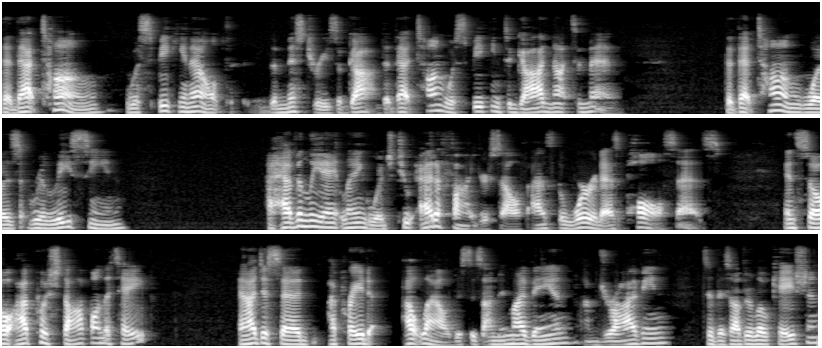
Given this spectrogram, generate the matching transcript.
that that tongue was speaking out the mysteries of God, that that tongue was speaking to God, not to men, that that tongue was releasing a heavenly language to edify yourself as the word, as Paul says. And so I pushed stop on the tape and I just said, I prayed out loud. This is, I'm in my van, I'm driving to this other location,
